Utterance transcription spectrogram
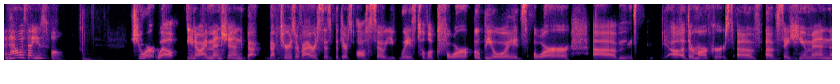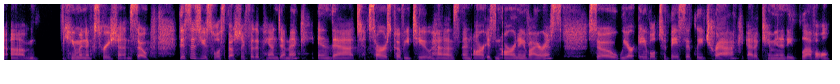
And how is that useful? Sure. Well, you know, I mentioned ba- bacteria or viruses, but there's also ways to look for opioids or um, other markers of, of say, human um, human excretion. So this is useful especially for the pandemic in that SARS-CoV-2 has an R is an RNA virus. So we are able to basically track at a community level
